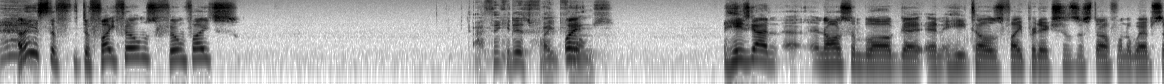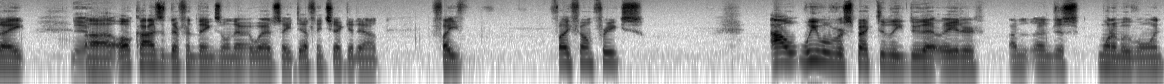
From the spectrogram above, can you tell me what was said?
I think it's the the fight films, film fights. I think it is Fight Wait. Films. He's got an- an awesome blog that, and he tells fight predictions and stuff on the website. Yeah. Uh, all kinds of different things on that website. Definitely check it out. Fight, fight film freaks. I'll we will respectively do that later. I'm I'm just want to move on.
